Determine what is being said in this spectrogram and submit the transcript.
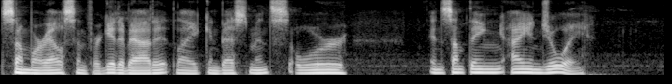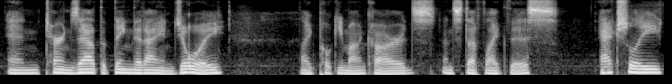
somewhere else and forget about it, like investments or in something I enjoy. And turns out the thing that I enjoy, like Pokemon cards and stuff like this, actually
